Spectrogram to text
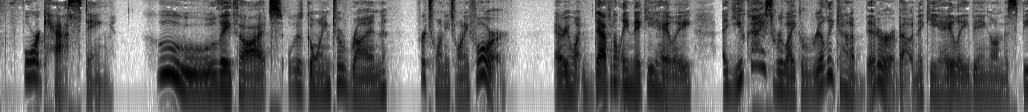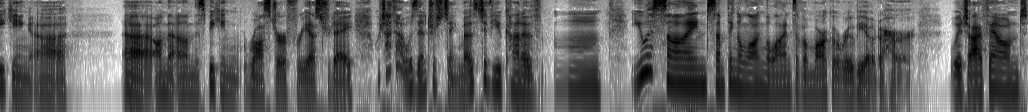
forecasting who they thought was going to run for 2024. Everyone, definitely Nikki Haley. And you guys were like really kind of bitter about Nikki Haley being on the speaking uh, uh, on the on the speaking roster for yesterday, which I thought was interesting. Most of you kind of mm, you assigned something along the lines of a Marco Rubio to her, which I found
